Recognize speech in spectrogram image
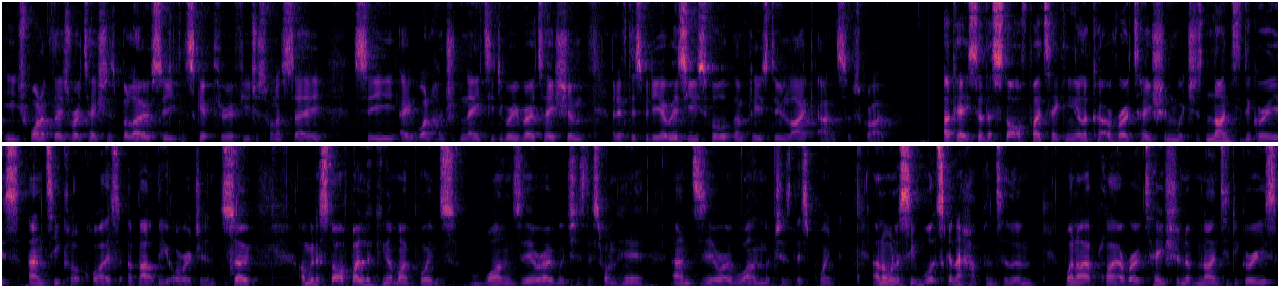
each one of those rotations below so you can skip through if you just want to say see a 180 degree rotation and if this video is useful then please do like and subscribe. Okay, so let's start off by taking a look at a rotation which is 90 degrees anti-clockwise about the origin. So I'm going to start off by looking at my points 1, 0, which is this one here, and 0, 1, which is this point. And I want to see what's going to happen to them when I apply a rotation of 90 degrees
